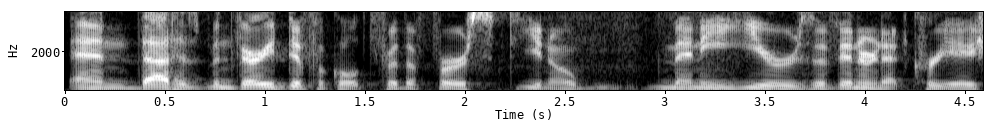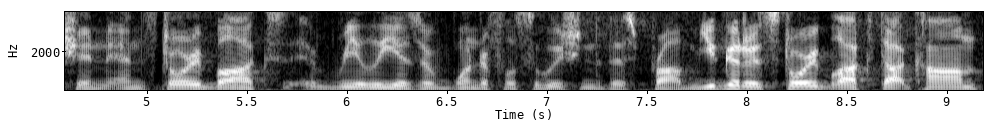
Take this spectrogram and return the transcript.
And that has been very difficult for the first, you know, many years of internet creation. And Storyblocks really is a wonderful solution to this problem. You go to storyblocks.com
